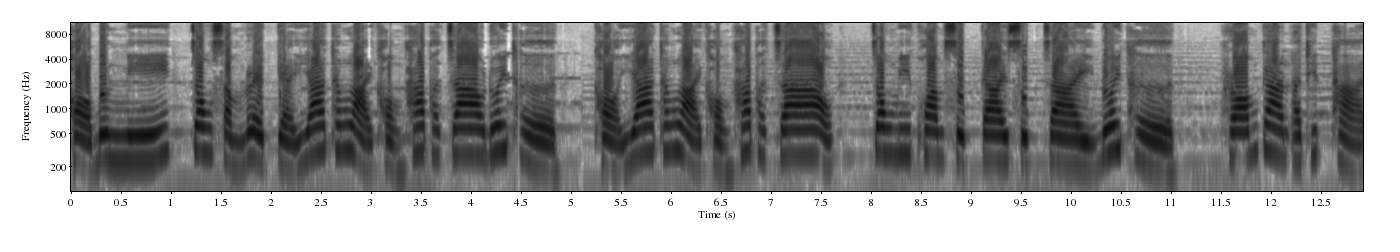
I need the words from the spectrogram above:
ขอบุญนี้จงสำเร็จแก่ญาติทั้งหลายของข้าพเจ้าด้วยเถิด ขอญาติทั้งหลายของข้าพเจ้า จงมีความสุขกายสุขใจด้วยเถิด พร้อมการอธิษฐาน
